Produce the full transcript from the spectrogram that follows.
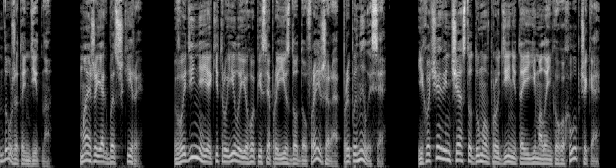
дуже тендітно, майже як без шкіри. Видіння, які труїли його після приїзду до Фрейжера, припинилися, і хоча він часто думав про Діні та її маленького хлопчика,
